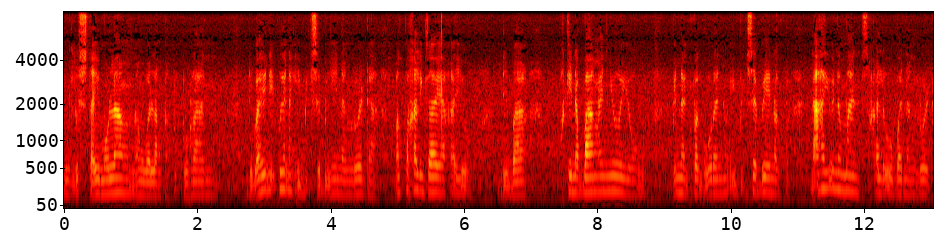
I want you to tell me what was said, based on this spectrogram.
nilustay mo lang ng walang katuturan. Di ba? Hindi po yun ang ibig sabihin ng Lord ha. Magpakaligaya kayo. Di ba? Pakinabangan nyo yung pinagpaguran yung ibig sabihin. Nagpa, naayo naman sa kalooban ng Lord.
